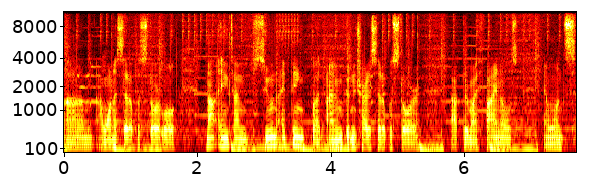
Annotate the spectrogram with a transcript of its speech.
Um, I want to set up a store, well, not anytime soon, I think, but I'm going to try to set up a store after my finals. And once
